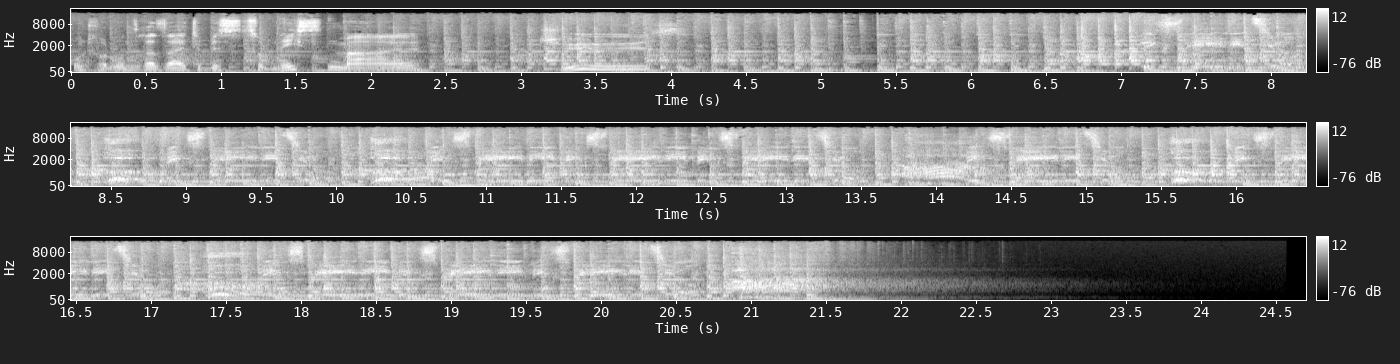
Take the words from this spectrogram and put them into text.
Und von unserer Seite bis zum nächsten Mal. Tschüss.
